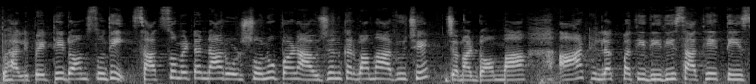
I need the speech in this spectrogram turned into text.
તો હેલીપેડથી ડોમ સુધી સાતસો મીટરના રોડ શોનું પણ આયોજન કરવામાં આવ્યું છે, જેમાં ડોમમાં આઠ લખપતિ દીદી સાથે ત્રીસ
